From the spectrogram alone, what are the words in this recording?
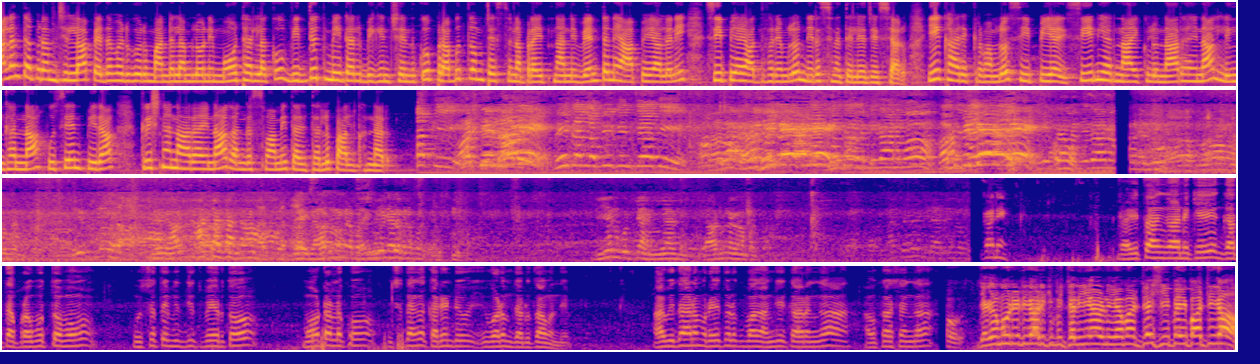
అనంతపురం జిల్లా పెదవడుగురు మండలంలోని మోటార్లకు విద్యుత్ మీటర్లు బిగించేందుకు ప్రభుత్వం చేస్తున్న ప్రయత్నాన్ని వెంటనే ఆపేయాలని సిపిఐ ఆధ్వర్యంలో నిరసన తెలియజేశారు. ఈ కార్యక్రమంలో సిపిఐ సీనియర్ నాయకులు నారాయణ లింగన్న హుసేన్ పిరా కృష్ణనారాయణ రంగస్వామి తదితరులు పాల్గొన్నారు. విధానము కానీ రైతాంగానికి గత ప్రభుత్వము ఉచిత విద్యుత్ పేరుతో మోటార్లకు ఉచితంగా కరెంటు ఇవ్వడం జరుగుతూ ఉంది. ఆ విధానం రైతులకు బాగా అంగీకారంగా అవకాశంగా జగన్మోహన్ రెడ్డి గారికి తెలియని ఏమంటే సిపిఐ పార్టీగా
